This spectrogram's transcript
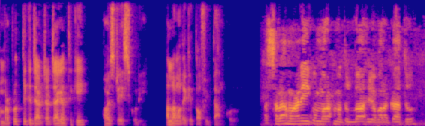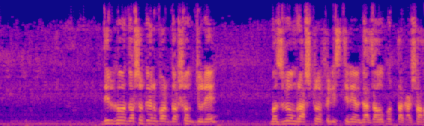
আমরা প্রত্যেকে যার যার জায়গা থেকে ভয়েস রেস করি। আল্লাহ আমাদেরকে তৌফিক দান করুন। আসসালামু আলাইকুম রহমতুল্লাহ বারাকাত দীর্ঘ দশকের পর দশক জুড়ে মজলুম রাষ্ট্র ফিলিস্তিনের গাজা উপত্যকা সহ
